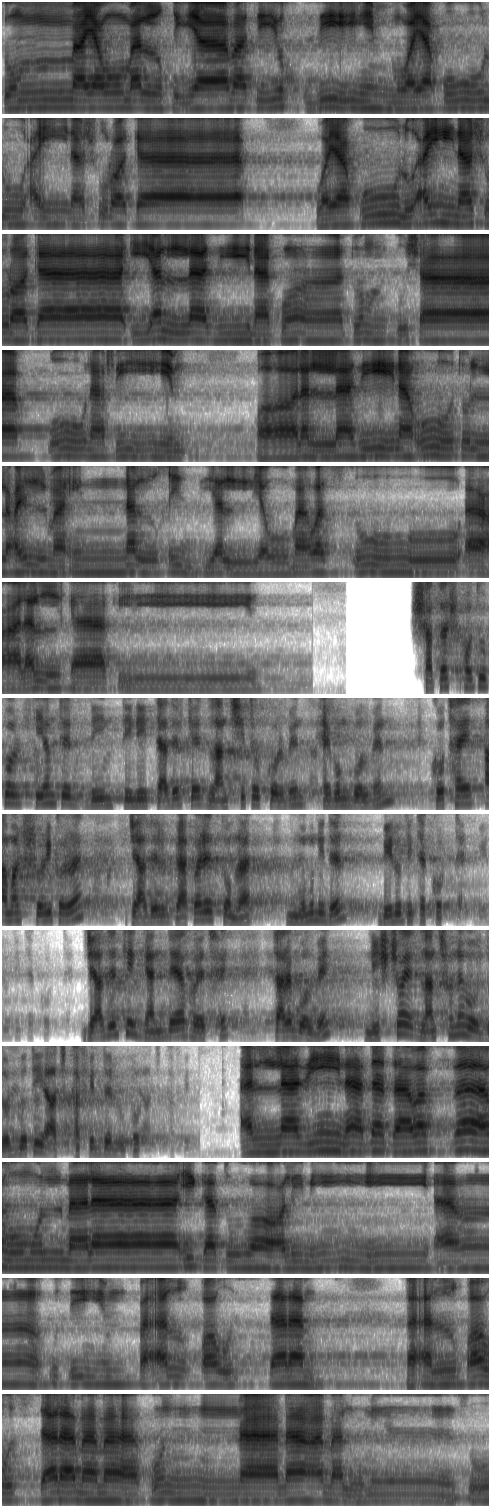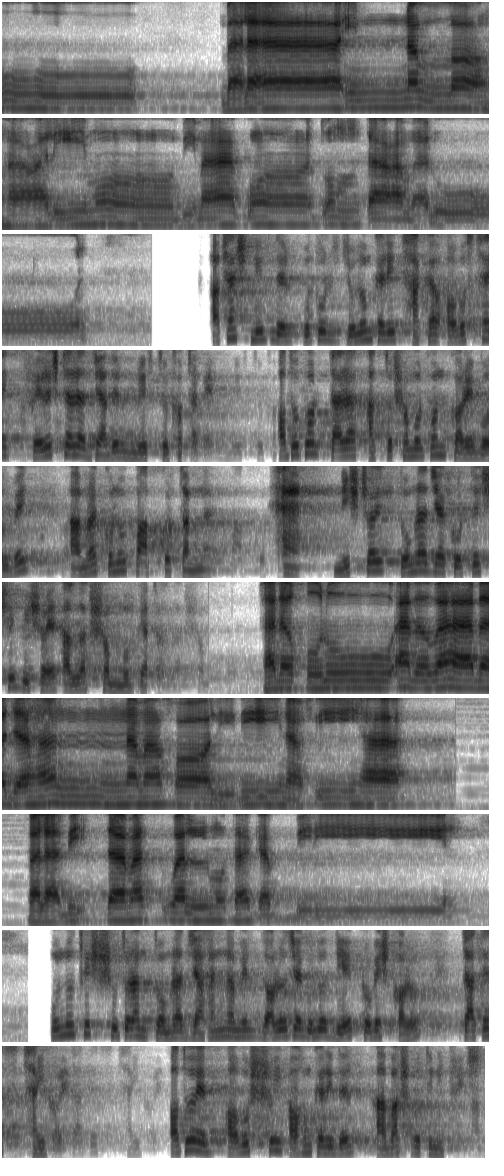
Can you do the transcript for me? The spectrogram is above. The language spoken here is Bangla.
ثم يوم القيامة يخزيهم ويقول أين شركاء ويقول أين شركائي الذين كنتم تشاقون فيهم؟ قال الذين أوتوا العلم إن الخزي اليوم والسوء على الكافرين. সাতাশ অতপর কিয়ামতের দিন তিনি তাদেরকে লাঞ্ছিত করবেন এবং বলবেন কোথায় আমার শরিকরা যাদের ব্যাপারে তোমরা মুমুনিদের বিরোধিতা করতে যাদেরকে জ্ঞান দেয়া হয়েছে তারা বলবে নিশ্চয় লাঞ্ছনা ও দুর্গতি আজ কাফিরদের উপর الذين تتوفاهم الملائكة ظالمي أنفسهم فألقوا السلام فألقوا السلام ما كنا نعمل من سوء بلى إن الله عليم بما كنتم تعملون আঠাশ নিজদের উপর জুলুমকারী থাকা অবস্থায় ফেরেশতারা যাদের মৃত্যু ঘটাবে অতপর তারা আত্মসমর্পণ করে বলবে আমরা কোনো পাপ করতাম না হ্যাঁ নিশ্চয় তোমরা যা করতে সে বিষয়ে আল্লাহ সম্মুখজ্ঞাত فادخلوا أبواب جهنم خالدين فيها فلبئس مثوى المتكبرين উনত্রিশ সুতরাং তোমরা জাহান্নামের দরজাগুলো দিয়ে প্রবেশ করো তাতে স্থায়ী হয় অতএব অবশ্যই অহংকারীদের আবাস অতি নিকৃষ্ট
